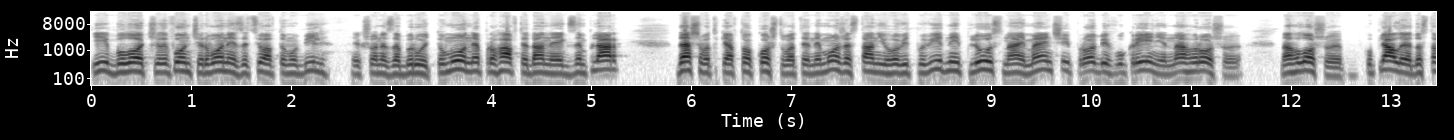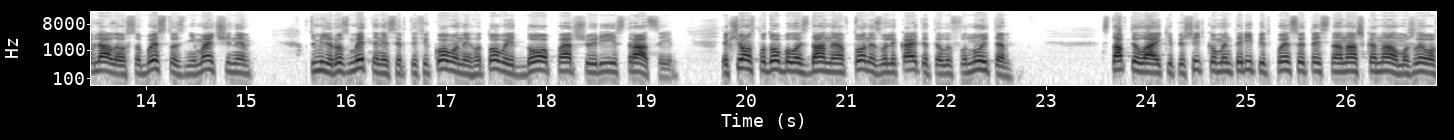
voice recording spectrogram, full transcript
І було телефон червоний за цю автомобіль, якщо не заберуть. Тому не прогавте даний екземпляр. Дешево таке авто коштувати не може. Стан його відповідний, плюс найменший пробіг в Україні. Наголошую, наголошую, купляли, доставляли особисто з Німеччини. Автомобіль розмитнений, сертифікований, готовий до першої реєстрації. Якщо вам сподобалось дане авто, не зволікайте, телефонуйте. Ставте лайки, пишіть коментарі, підписуйтесь на наш канал. Можливо,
